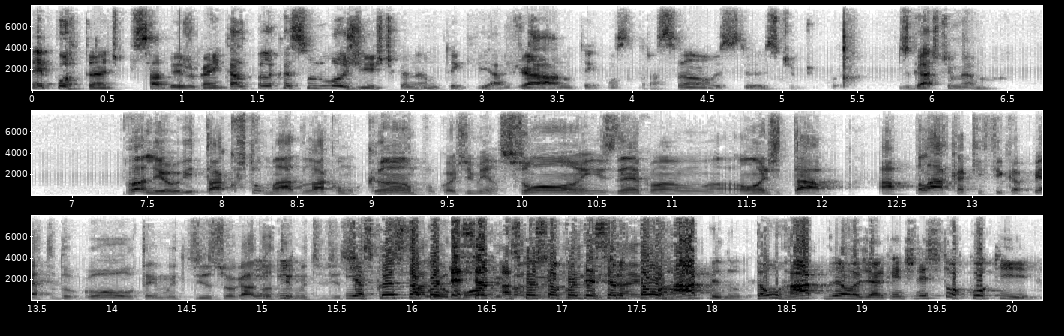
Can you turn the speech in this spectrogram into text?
é importante saber jogar em casa pela questão de logística, né? Não tem que viajar, não tem concentração, esse, esse tipo de coisa desgaste menor. Valeu. E está acostumado lá com o campo, com as dimensões, né? Com a, onde está a placa que fica perto do gol, tem muito disso, o jogador e, tem muito disso. E as coisas estão acontecendo, as coisas estão acontecendo tão rápido, tão rápido, né, Rogério, que a gente nem se tocou que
